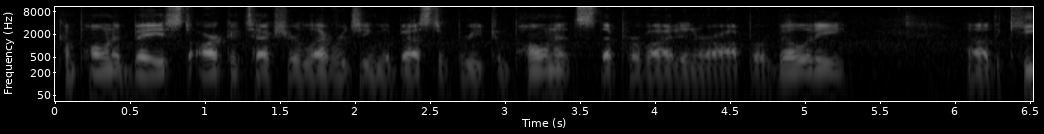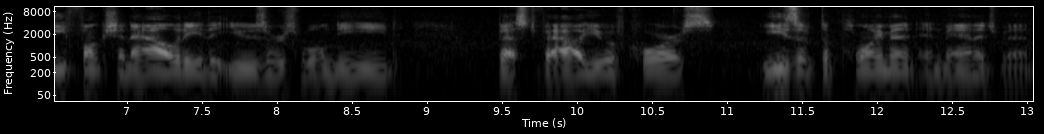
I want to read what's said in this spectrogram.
component based architecture leveraging the best of breed components that provide interoperability, uh, the key functionality that users will need, best value, of course, ease of deployment and management,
